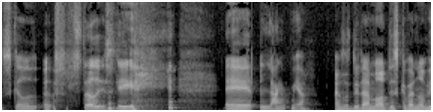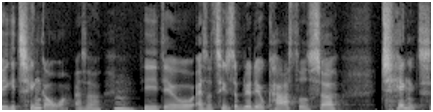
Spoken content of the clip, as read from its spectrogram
skade, øh, stadig ske øh, langt mere. Altså det der med, at det skal være noget, vi ikke tænker over. Altså, mm. det, det er jo, altså tit så bliver det jo castet så tænkt,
